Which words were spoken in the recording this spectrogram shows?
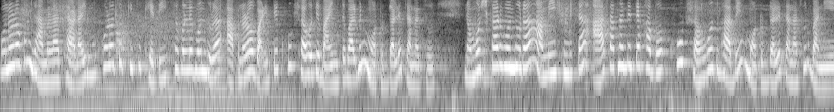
কোনো রকম ঝামেলা ছাড়াই মুখরোচক কিছু খেতে ইচ্ছে করলে বন্ধুরা আপনারাও বাড়িতে খুব সহজে বানিয়ে নিতে পারবেন মটর ডালে চানাচুর। নমস্কার বন্ধুরা, আমি সুমিতা। আজ আপনাদের দেখাবো খুব সহজভাবে মটর ডালে চানাচুর বানিয়ে।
